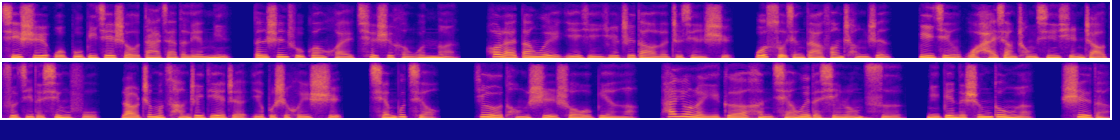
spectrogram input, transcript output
其实我不必接受大家的怜悯，但身处关怀确实很温暖。后来单位也隐约知道了这件事，我索性大方承认，毕竟我还想重新寻找自己的幸福，老这么藏着掖着也不是回事。前不久又有同事说我变了，他用了一个很前卫的形容词。你变得生动了，是的，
